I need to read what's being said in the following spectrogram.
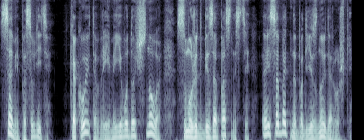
Сами посудите. Какое-то время его дочь снова сможет в безопасности рисовать на подъездной дорожке.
